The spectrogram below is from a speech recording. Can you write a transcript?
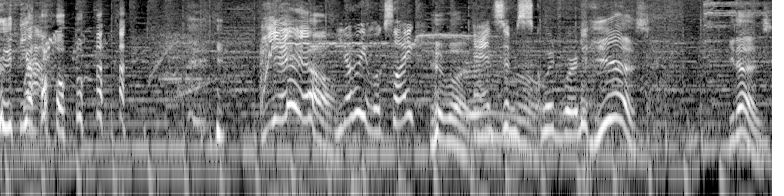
O Yo. yeah. You know who he looks like? It What? Handsome Squidward. Yes. He does.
